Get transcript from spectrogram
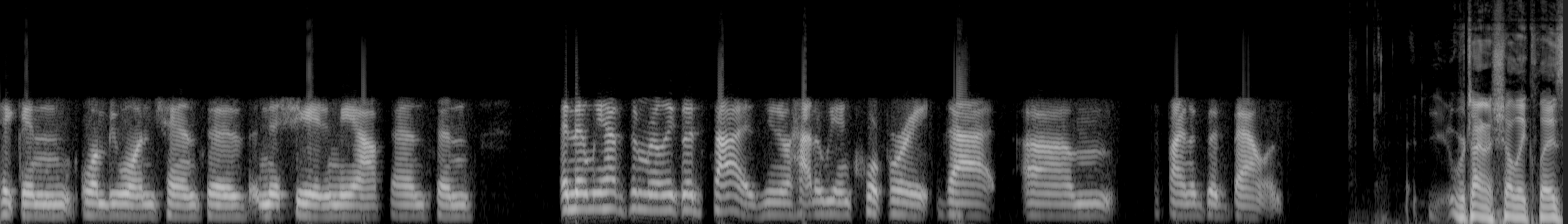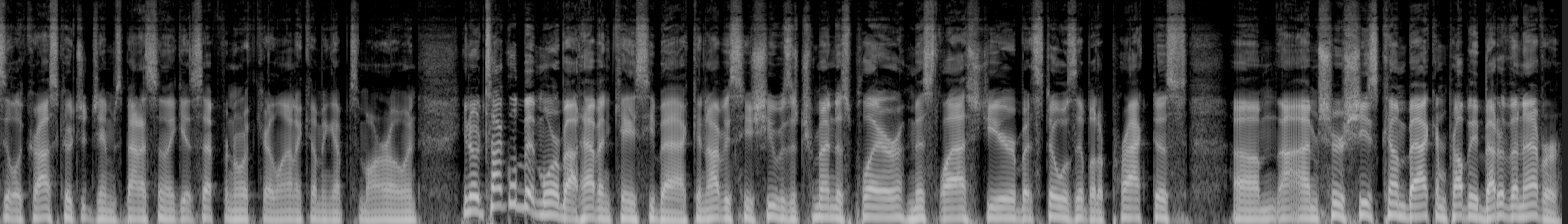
taking one v one chances, initiating the offense, and and then we have some really good size. You know, how do we incorporate that um, to find a good balance? We're talking to Shelley Klaes, the lacrosse coach at James Madison. They get set for North Carolina coming up tomorrow. And, you know, talk a little bit more about having Casey back. And obviously, she was a tremendous player, missed last year, but still was able to practice. Um, I'm sure she's come back and probably better than ever.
